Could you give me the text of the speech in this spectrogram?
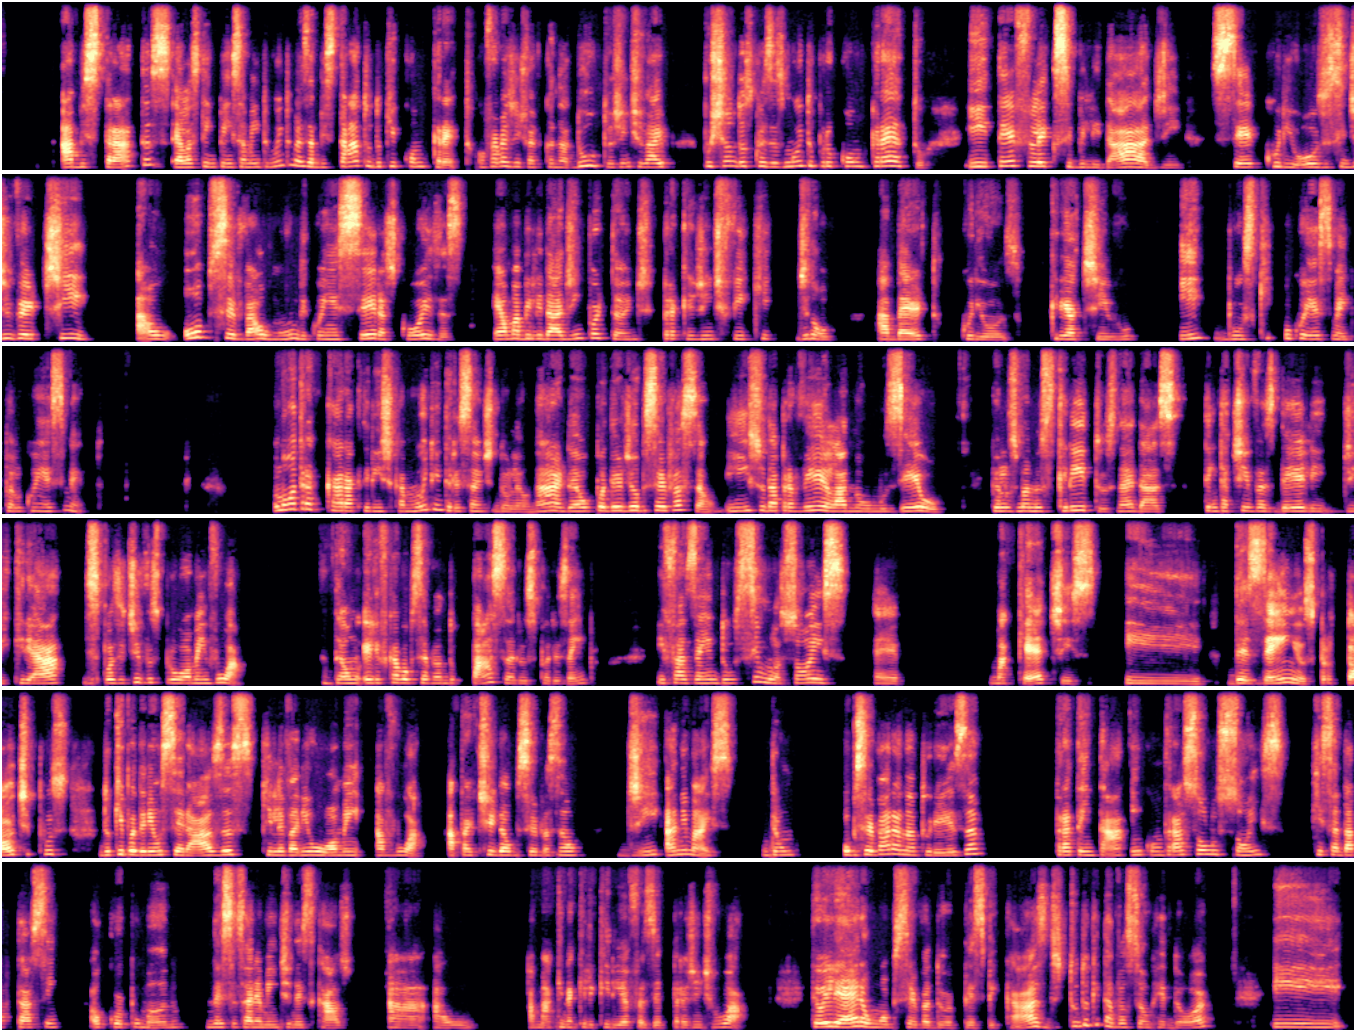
abstratas, elas têm pensamento muito mais abstrato do que concreto. Conforme a gente vai ficando adulto, a gente vai puxando as coisas muito para o concreto e ter flexibilidade, ser curioso, se divertir ao observar o mundo e conhecer as coisas é uma habilidade importante para que a gente fique, de novo, aberto, curioso, criativo e busque o conhecimento pelo conhecimento. Uma outra característica muito interessante do Leonardo é o poder de observação, e isso dá para ver lá no museu, pelos manuscritos né, das tentativas dele de criar dispositivos para o homem voar. Então, ele ficava observando pássaros, por exemplo, e fazendo simulações, é, maquetes e desenhos, protótipos do que poderiam ser asas que levariam o homem a voar, a partir da observação de animais. Então, observar a natureza para tentar encontrar soluções que se adaptassem ao corpo humano, necessariamente nesse caso, a, ao, a máquina que ele queria fazer para a gente voar. Então, ele era um observador perspicaz de tudo que estava ao seu redor, e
